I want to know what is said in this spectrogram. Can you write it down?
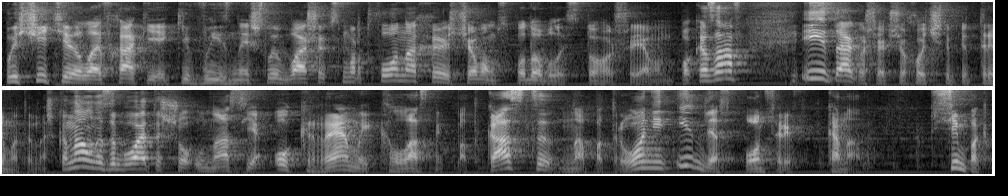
Пишіть лайфхаки, які ви знайшли в ваших смартфонах, що вам сподобалось з того, що я вам показав. І також, якщо хочете підтримати наш канал, не забувайте, що у нас є окремий класний подкаст на Патреоні і для спонсорів каналу. Всім пока!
